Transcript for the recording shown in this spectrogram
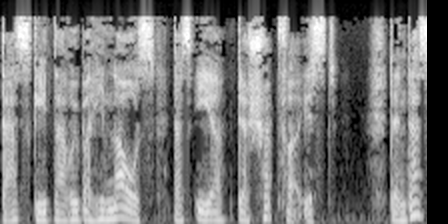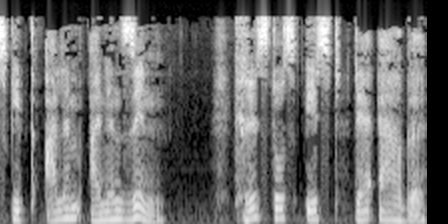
Das geht darüber hinaus, dass er der Schöpfer ist, denn das gibt allem einen Sinn. Christus ist der Erbe,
